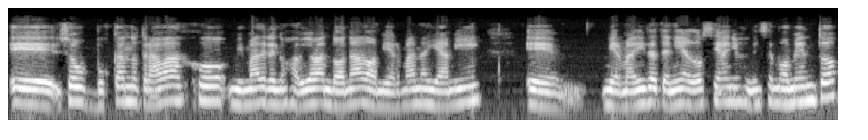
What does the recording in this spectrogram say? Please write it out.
Eh, yo buscando trabajo, mi madre nos había abandonado a mi hermana y a mí. Eh, mi hermanita tenía 12 años en ese momento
